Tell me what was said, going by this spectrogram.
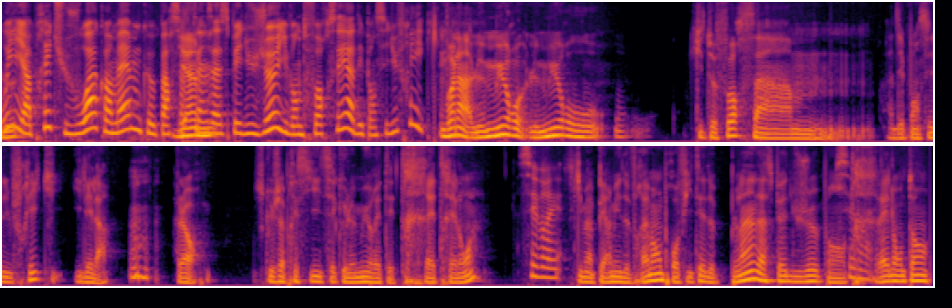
Oui, après, tu vois quand même que par un certains aspects du jeu, ils vont te forcer à dépenser du fric. Voilà, le mur, le mur où, où- qui te force à, à dépenser du fric, il est là. Mhm. Alors, ce que j'apprécie, c'est que le mur était très très loin, C'est vrai. ce qui m'a permis de vraiment profiter de plein d'aspects du jeu pendant très longtemps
